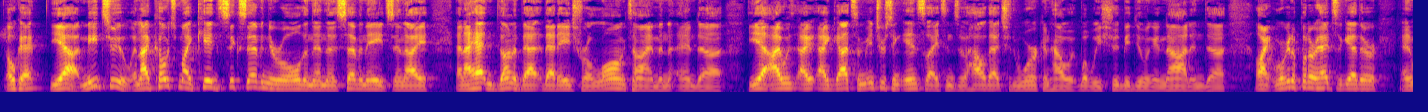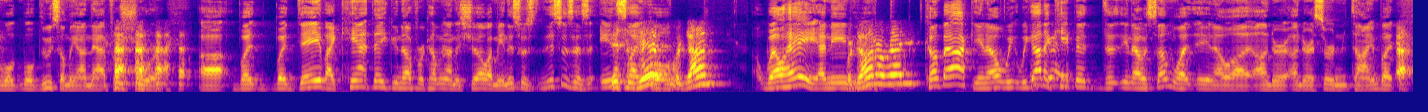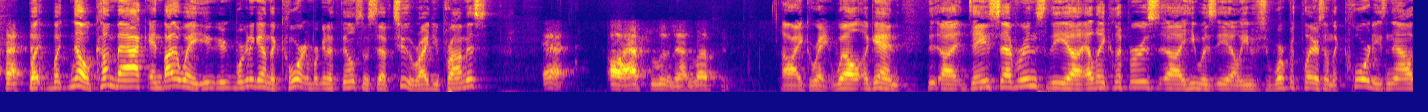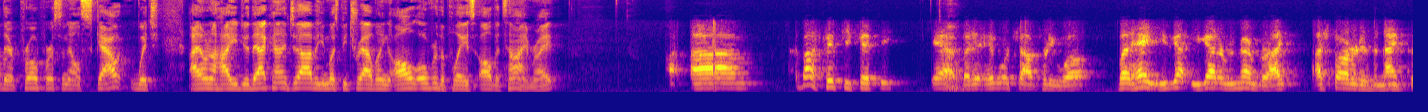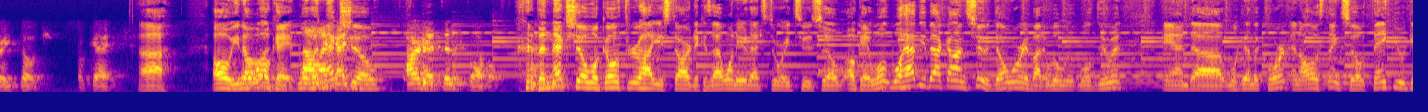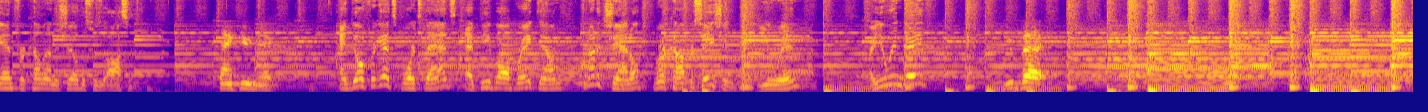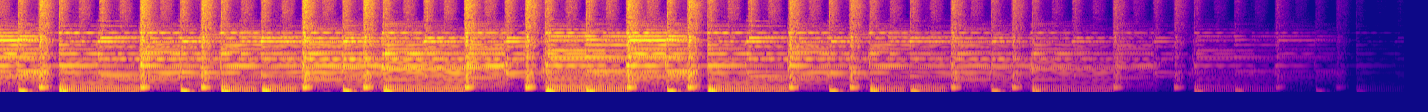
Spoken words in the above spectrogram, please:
Okay, yeah, me too. And I coached my kids, six, seven year old, and then the seven, eights, and I and I hadn't done it that that age for a long time. And and uh, yeah, I was I, I, got some interesting insights into how that should work and how what we should be doing and not. And uh, all right, we're gonna put our heads together and we'll we'll do something on that for sure. uh, but but Dave, I can't thank you enough for coming on the show. I mean, this was this is as insightful. This is it. We're done. Well, hey, I mean, we're done already. Come back, you know. We, we got to okay. keep it, to, you know, somewhat, you know, uh, under under a certain time. But but but no, come back. And by the way, you, we're going to get on the court and we're going to film some stuff too, right? You promise? Yeah. Oh, absolutely. I'd love to. All right, great. Well, again, uh, Dave Severns, the uh, LA Clippers, uh, he was, you know, he was worked with players on the court. He's now their pro personnel scout, which I don't know how you do that kind of job. You must be traveling all over the place all the time, right? Um, about 50-50. Yeah, but it, it, works out pretty well. But hey, you got you got to remember, I I started as a ninth grade coach. Okay. Ah. Uh, oh, you know what? Okay. Well, the like next I show. Started at this level. the next show we'll go through how you started because I want to hear that story too. So okay, we'll we'll have you back on soon. Don't worry about it. We'll we'll do it, and uh, we'll get on the court and all those things. So thank you again for coming on the show. This was awesome. Thank you, Nick. And don't forget, sports fans, at B-Ball Breakdown, we're not a channel, we're a conversation. You in? Are you in, Dave? You bet.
